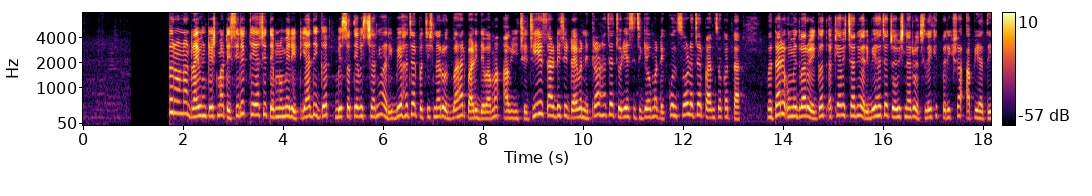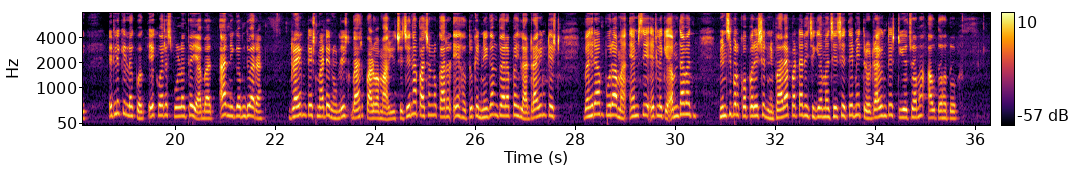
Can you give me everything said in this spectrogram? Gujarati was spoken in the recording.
ડોક્ટરોના ડ્રાઇવિંગ ટેસ્ટ માટે સિલેક્ટ થયા છે તેમનું મેરિટ યાદી ગત બે સત્યાવીસ જાન્યુઆરી બે હજાર પચીસના રોજ બહાર પાડી દેવામાં આવી છે. જીએસઆરટીસી ડ્રાઈવરની ત્રણ હજાર ચોર્યાસી જગ્યાઓ માટે કુલ સોળ હજાર પાંચસો કરતાં વધારે ઉમેદવારોએ ગત અઠ્યાવીસ જાન્યુઆરી બે હજાર ચોવીસના રોજ લેખિત પરીક્ષા આપી હતી. એટલે કે લગભગ એક વર્ષ પૂર્ણ થયા બાદ આ નિગમ દ્વારા ડ્રાઇવિંગ ટેસ્ટ માટેનું લિસ્ટ બહાર પાડવામાં આવ્યું છે. જેના પાછળનું કારણ એ હતું કે નિગમ દ્વારા પહેલાં ડ્રાઇવિંગ ટેસ્ટ બહેરામપુરામાં એમસીએ એટલે કે અમદાવાદ મ્યુનિસિપલ કોર્પોરેશનની ભાડાપટ્ટાની જગ્યામાં જે છે તે મિત્રો ડ્રાઇવિંગ ટેસ્ટ યોજવામાં આવતો હતો.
